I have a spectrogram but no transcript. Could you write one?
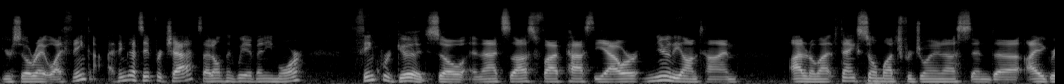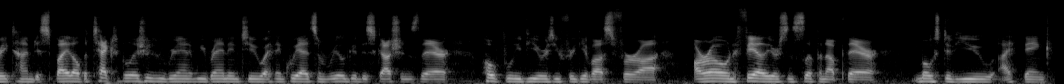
you're so right. Well, I think I think that's it for chats. I don't think we have any more. Think we're good. So, and that's us. Five past the hour, nearly on time. I don't know, Matt. Thanks so much for joining us, and uh, I had a great time despite all the technical issues we ran we ran into. I think we had some real good discussions there. Hopefully, viewers, you forgive us for uh, our own failures and slipping up there. Most of you, I think,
